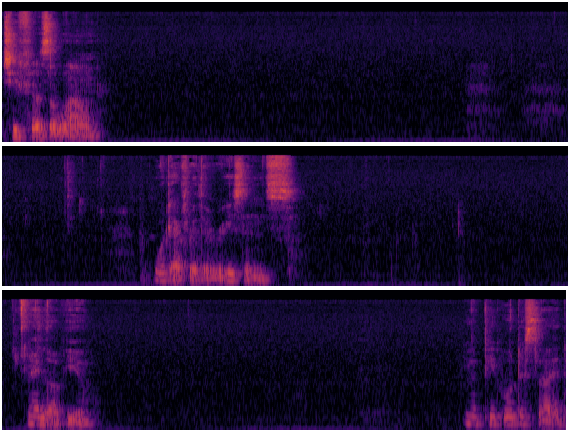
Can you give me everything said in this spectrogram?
She feels alone. Whatever the reasons, I love you. And the people decide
